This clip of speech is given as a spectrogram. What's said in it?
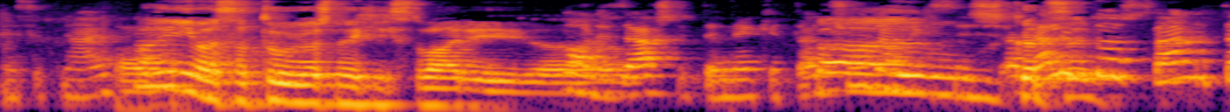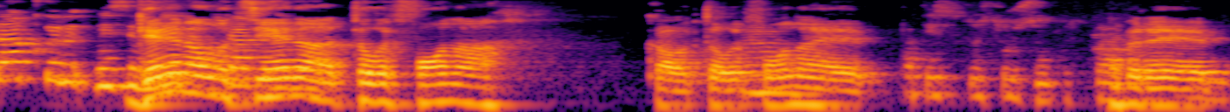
Pa iPhone. ima sad tu još nekih stvari... uh, One zaštite neke, ta Pa, čuda misliš. A da li to stvarno tako ili... Mislim, Generalno tako- cijena telefona kao telefona je Pa ti si tu stručnjak u stvari. Pre-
